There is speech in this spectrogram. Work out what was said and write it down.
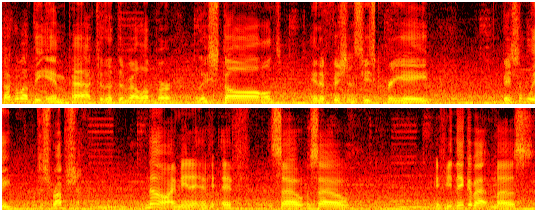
talk about the impact to the developer. Are they stalled? Inefficiencies create, basically disruption. No, I mean, if, if so, so if you think about most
